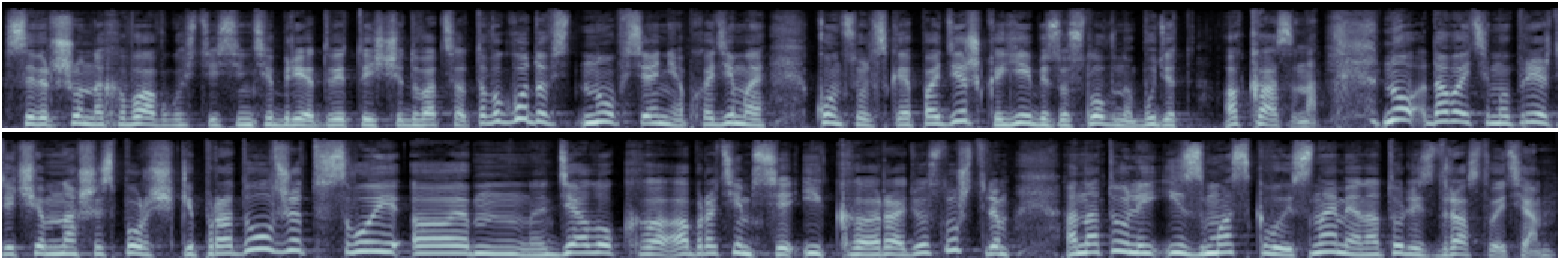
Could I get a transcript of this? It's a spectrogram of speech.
совершенных в августе-сентябре 2020 года, но вся необходимая консульская поддержка ей, безусловно, будет оказана. Но давайте мы, прежде чем наши спорщики продолжат свой э, диалог, обратимся и к радиослушателям. Анатолий из Москвы с нами. Анатолий, здравствуйте.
